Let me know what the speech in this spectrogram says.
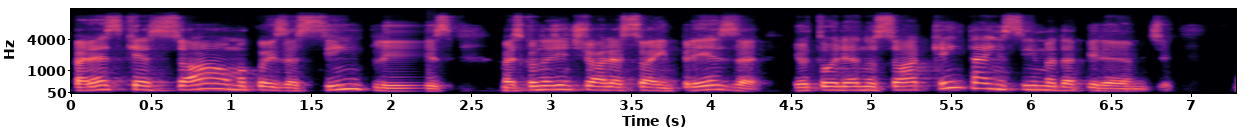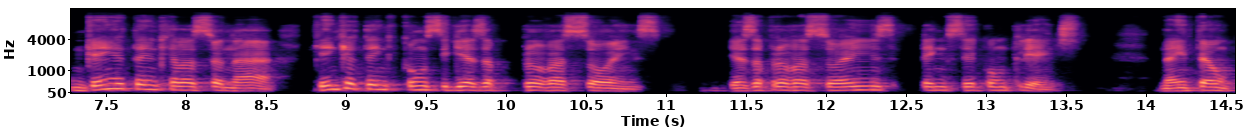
Parece que é só uma coisa simples, mas quando a gente olha só a empresa, eu estou olhando só quem está em cima da pirâmide, com quem eu tenho que relacionar, quem que eu tenho que conseguir as aprovações. E as aprovações têm que ser com o cliente. Né? Então,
